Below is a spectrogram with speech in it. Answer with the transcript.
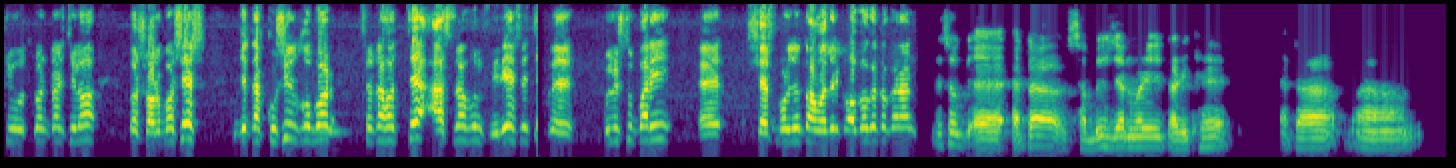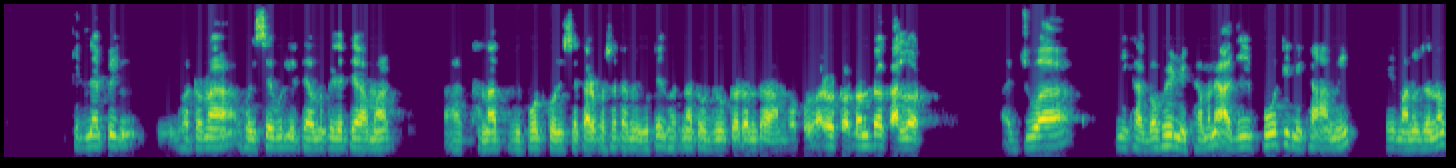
কি উৎকণ্ঠার ছিল, তো সর্বশেষ যেটা খুশির খবর, সেটা হচ্ছে আশরাফুল ফিরে এসেছে পুলিশ সুপারি শেষ পর্যন্ত আমাদেরকে অবগত করান। এটা ছাব্বিছ জানুৱাৰী তাৰিখে এটা কিডনেপিং ঘটনা হৈছে বুলি তেওঁলোকে যেতিয়া আমাক থানাত ৰিপৰ্ট কৰিছে তাৰপাছত আমি গোটেই ঘটনাটো দ্ৰুত তদন্ত আৰম্ভ কৰোঁ। আৰু তদন্ত কালত যোৱা নিশা গভীৰ নিশা মানে আজি পুৱতি নিশা আমি এই মানুহজনক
